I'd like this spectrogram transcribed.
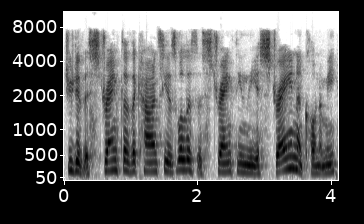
due to the strength of the currency as well as the strength in the Australian economy.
